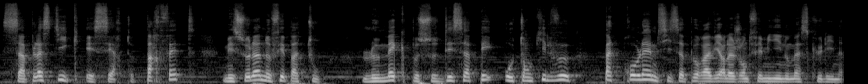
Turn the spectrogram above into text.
Sa plastique est certes parfaite, mais cela ne fait pas tout. Le mec peut se dessaper autant qu'il veut, pas de problème si ça peut ravir la jante féminine ou masculine.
